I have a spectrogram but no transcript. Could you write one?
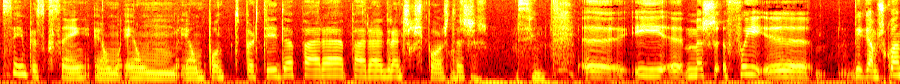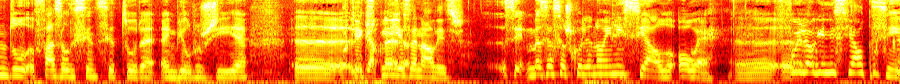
Sim, penso que sim. É um, é um, é um ponto de partida para, para grandes respostas. Sim, uh, e, uh, mas foi, uh, digamos, quando faz a licenciatura em Biologia. Porque é que escolhi as análises? Sim, mas essa escolha não é inicial, ou é? Uh, foi logo inicial porque sim.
